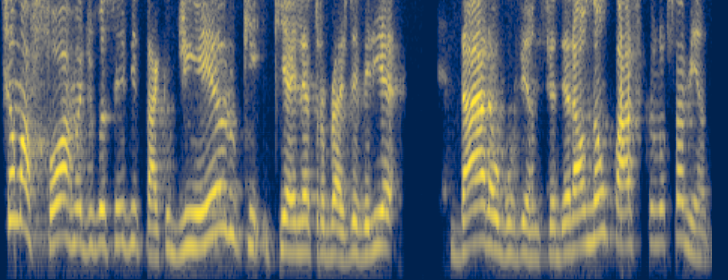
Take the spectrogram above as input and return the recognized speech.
Isso é uma forma de você evitar que o dinheiro que, que a Eletrobras deveria dar ao governo federal não passe pelo orçamento.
